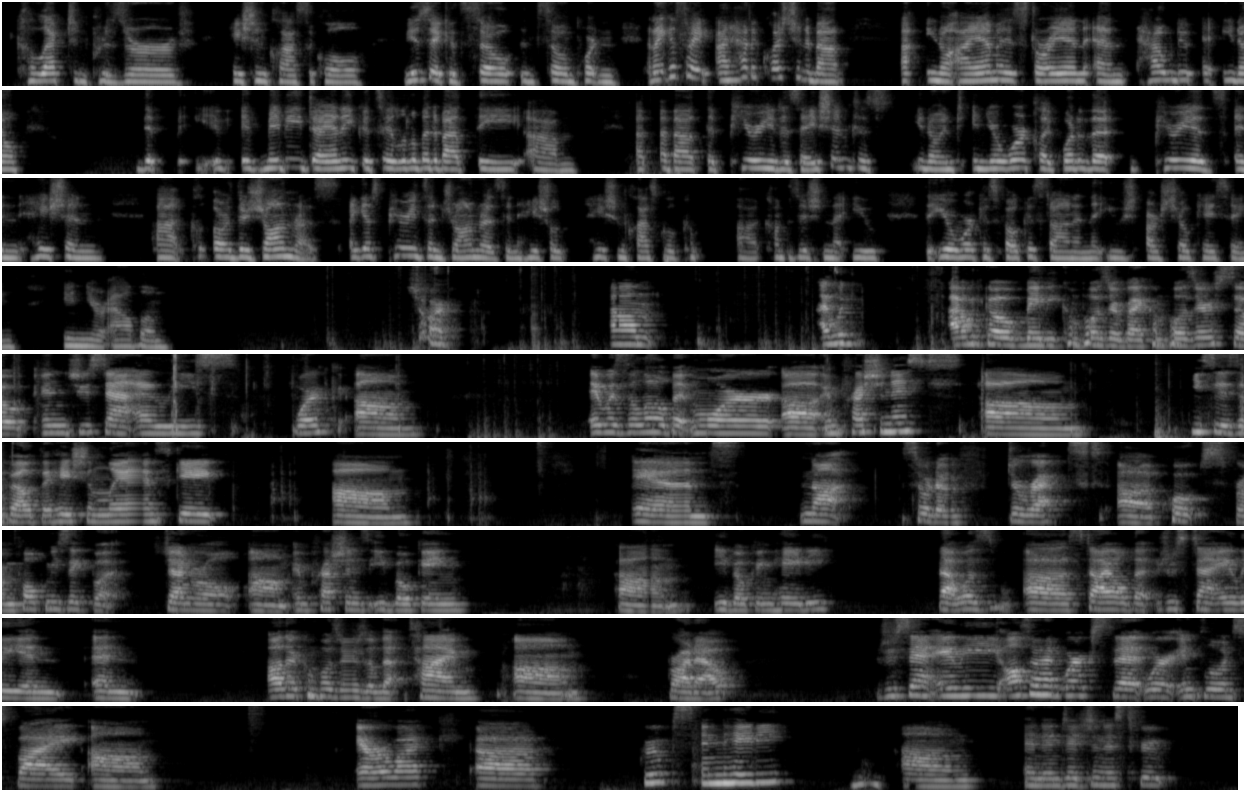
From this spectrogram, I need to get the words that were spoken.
collect and preserve Haitian classical music. It's so it's so important. And I guess I, I had a question about, uh, you know, I am a historian, and how do you know, the, if, if maybe Diana, you could say a little bit about the um, about the periodization because you know in, in your work like what are the periods in haitian uh, or the genres i guess periods and genres in haitian haitian classical com- uh, composition that you that your work is focused on and that you sh- are showcasing in your album. Sure. Um i would i would go maybe composer by composer. So in justin Elie's work um it was a little bit more uh, impressionist um, pieces about the Haitian landscape, um, and not sort of direct uh, quotes from folk music, but general um, impressions evoking um, evoking Haiti. That was a style that Justin Elie and and other composers of that time um, brought out. Justin Elie also had works that were influenced by um, Arawak uh, groups in Haiti, um, an indigenous group.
